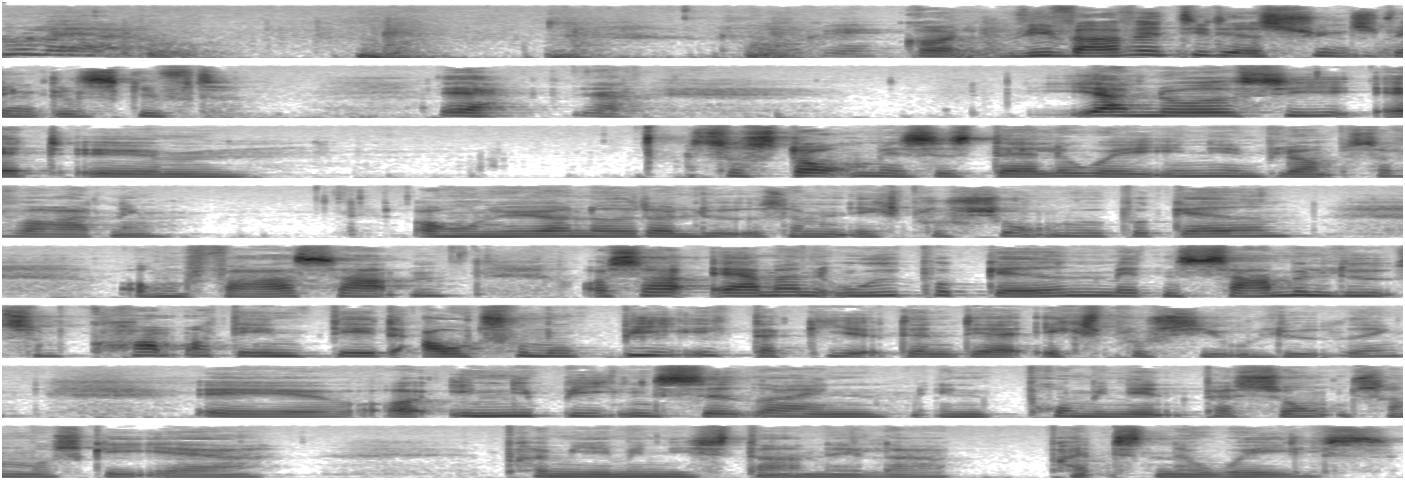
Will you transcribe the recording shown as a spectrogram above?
nu lader jeg på. Okay. Godt. Vi var ved de der synsvinkelskift. Ja, Ja. jeg nåede at sige, at øhm, så står Mrs. Dalloway inde i en blomsterforretning, og hun hører noget, der lyder som en eksplosion ude på gaden, og hun farer sammen. Og så er man ude på gaden med den samme lyd, som kommer. Det er, en, det er et automobil, der giver den der eksplosive lyd. Ikke? Øh, og inde i bilen sidder en, en prominent person, som måske er premierministeren eller prinsen af Wales.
